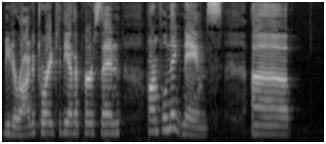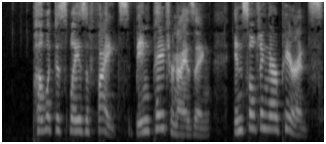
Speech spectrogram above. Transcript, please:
be derogatory to the other person, harmful nicknames, uh, public displays of fights, being patronizing, insulting their appearance,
